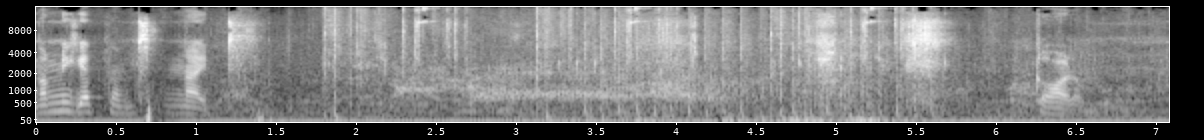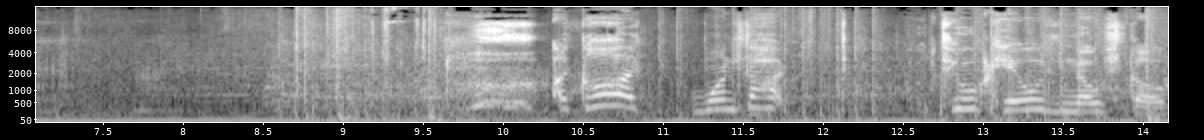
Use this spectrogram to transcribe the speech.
Let me get them snipes. Got him. I got one shot, two kills, no scope.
